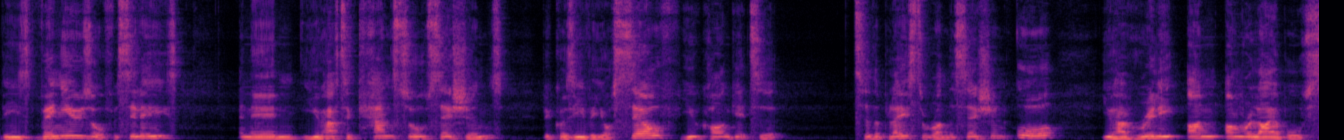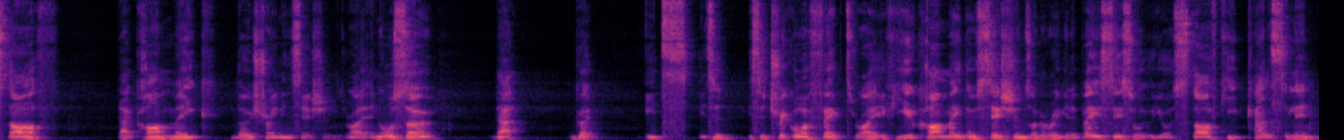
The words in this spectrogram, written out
these venues or facilities and then you have to cancel sessions because either yourself you can't get to to the place to run the session or you have really un, unreliable staff that can't make those training sessions, right? And also that it's it's a it's a trickle effect, right? If you can't make those sessions on a regular basis or your staff keep cancelling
